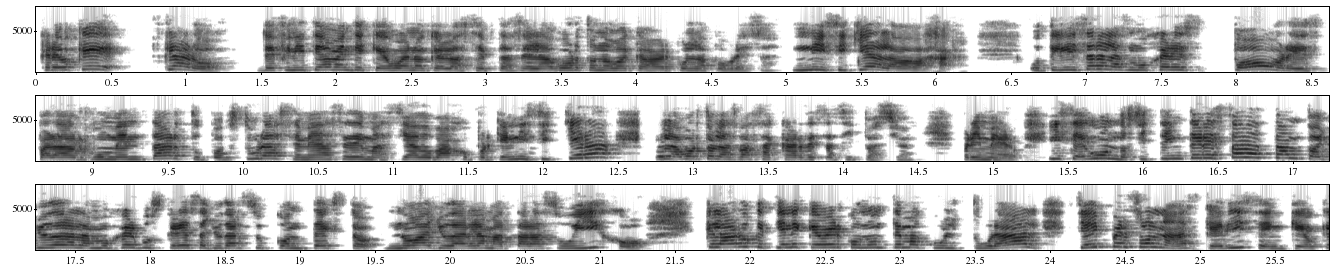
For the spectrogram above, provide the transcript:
creo que, claro, definitivamente qué bueno que lo aceptas. El aborto no va a acabar con la pobreza, ni siquiera la va a bajar. Utilizar a las mujeres pobres para argumentar tu postura se me hace demasiado bajo porque ni siquiera el aborto las va a sacar de esa situación, primero. Y segundo, si te interesara tanto ayudar a la mujer, buscarías ayudar su contexto, no ayudarle a matar a su hijo. Claro que tiene que ver con un tema cultural. Si hay personas que dicen que, ok,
